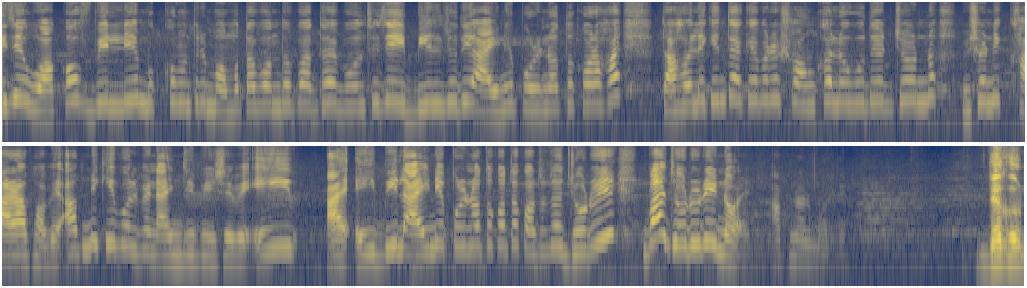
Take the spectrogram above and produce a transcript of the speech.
এই যে ওয়াক অফ বিল নিয়ে মুখ্যমন্ত্রী মমতা বন্দ্যোপাধ্যায় বলছে যে, এই বিল যদি আইনে পরিণত করা হয়, তাহলে কিন্তু একেবারে সংখ্যালঘুদের জন্য ভীষণই খারাপ হবে। আপনি কি বলবেন আইনজীবী হিসেবে? এই এই বিল আইনে পরিণত করা কতটা জরুরি বা জরুরি নয় আপনার মতে? দেখুন,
